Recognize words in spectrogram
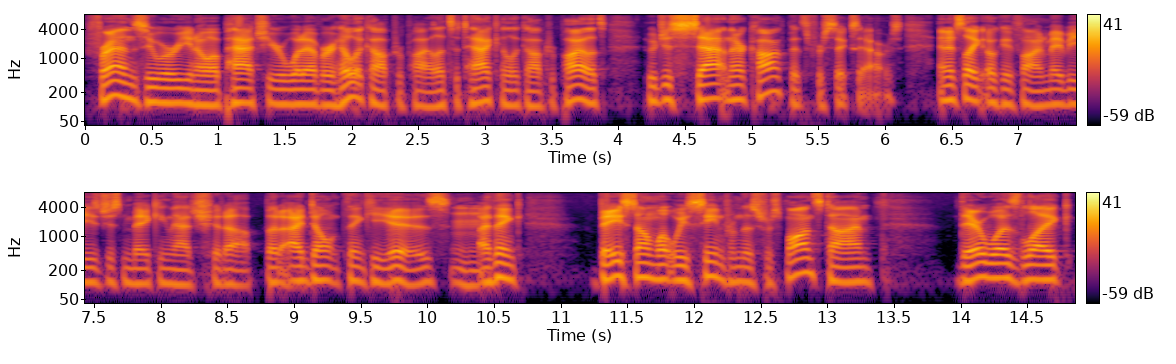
friends who were, you know, Apache or whatever helicopter pilots, attack helicopter pilots, who just sat in their cockpits for six hours. And it's like, okay, fine, maybe he's just making that shit up, but I don't think he is. Mm-hmm. I think based on what we've seen from this response time, there was like,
